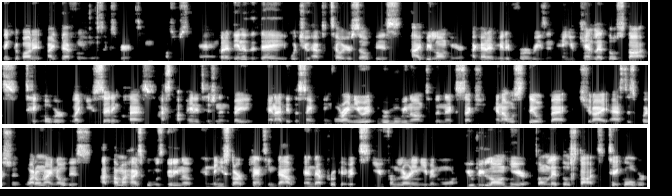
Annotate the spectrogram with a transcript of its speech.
think about it i definitely was experiencing imposter syndrome but at the end of the day, what you have to tell yourself is, I belong here. I got to admit it for a reason. And you can't let those thoughts take over, like you said in class. I stopped paying attention and debating. And I did the same thing. Before I knew it, we are moving on to the next section. And I was still back. Should I ask this question? Why don't I know this? I thought my high school was good enough. And then you start planting doubt, and that prohibits you from learning even more. You belong here. Don't let those thoughts take over.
